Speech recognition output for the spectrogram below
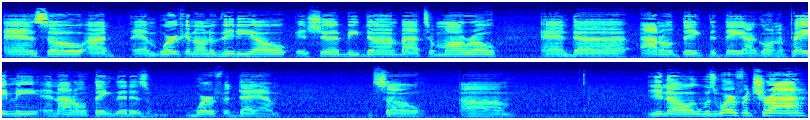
And so I am working on a video. It should be done by tomorrow. And uh, I don't think that they are going to pay me, and I don't think that it's worth a damn. So, um, you know, it was worth a try.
